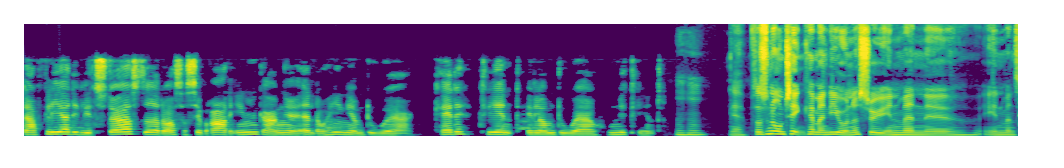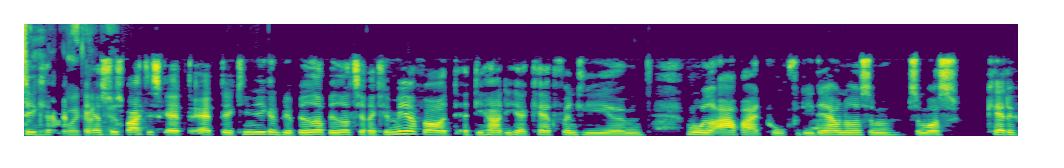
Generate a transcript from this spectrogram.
Der er flere af de lidt større steder, der også har separate indgange, alt afhængig af, om du er katteklient eller om du er hundeklient. Mm-hmm. Ja, så sådan nogle ting kan man lige undersøge, inden man, øh, inden man det kan går i gang. Jeg synes ja. faktisk, at, at øh, klinikkerne bliver bedre og bedre til at reklamere for, at, at de har de her cat-friendly øh, måder at arbejde på, fordi det er jo noget, som, som også katte,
